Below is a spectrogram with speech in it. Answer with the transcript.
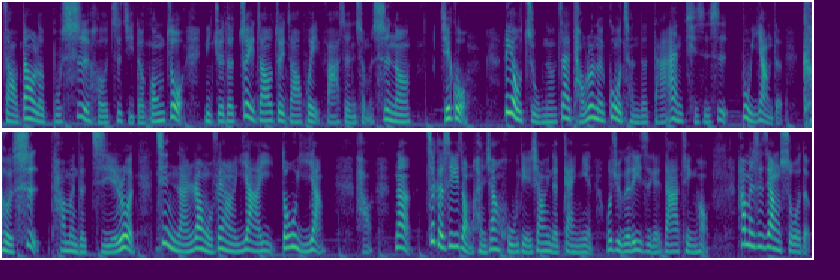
找到了不适合自己的工作，你觉得最糟最糟会发生什么事呢？结果。六组呢，在讨论的过程的答案其实是不一样的，可是他们的结论竟然让我非常的讶异，都一样。好，那这个是一种很像蝴蝶效应的概念。我举个例子给大家听哈，他们是这样说的：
